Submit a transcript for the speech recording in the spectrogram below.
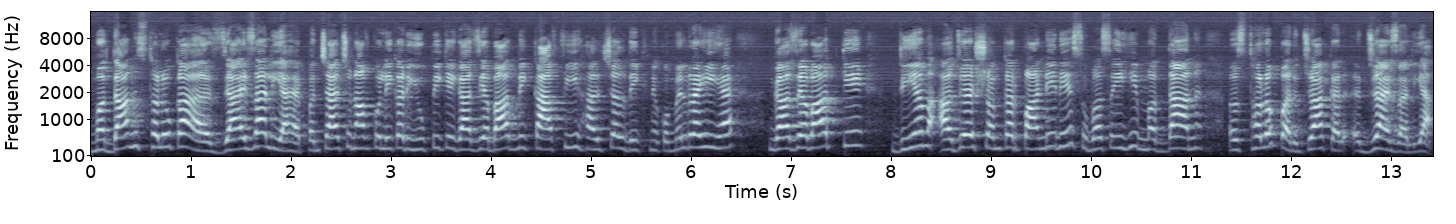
मतदान स्थलों का जायजा लिया है। पंचायत चुनाव को लेकर यूपी के गाजियाबाद में काफ़ी हलचल देखने को मिल रही है। गाजियाबाद के डीएम अजय शंकर पांडे ने सुबह से ही मतदान स्थलों पर जाकर जायजा लिया।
